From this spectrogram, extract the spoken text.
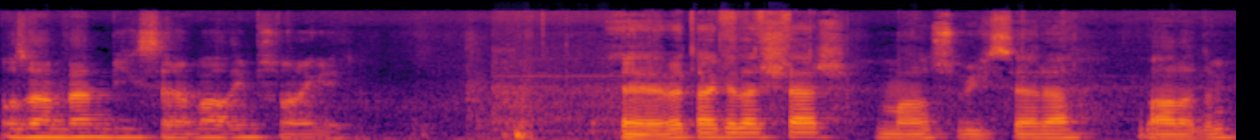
O zaman ben bilgisayara bağlayayım sonra geleyim. Evet arkadaşlar mouse'u bilgisayara bağladım.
